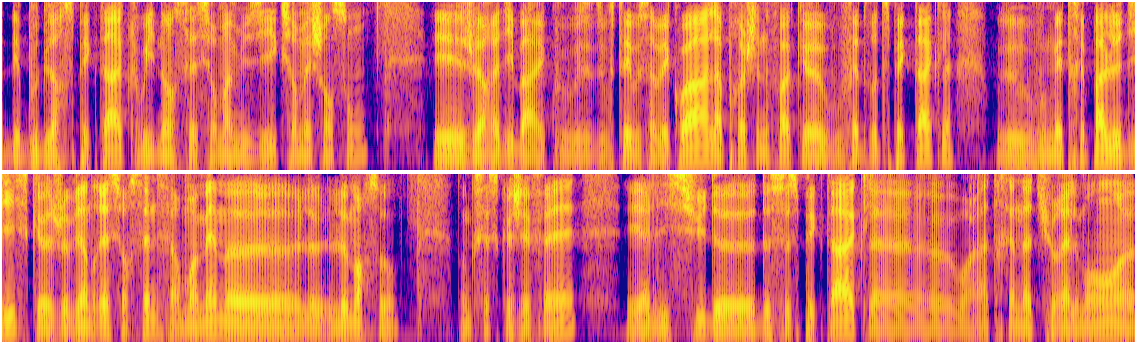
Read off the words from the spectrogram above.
des bouts de leur spectacle où ils dansaient sur ma musique, sur mes chansons. Et je leur ai dit, bah écoutez, vous savez quoi, la prochaine fois que vous faites votre spectacle, vous ne mettrez pas le disque, je viendrai sur scène faire moi-même euh, le, morceau. Donc c'est ce que j'ai fait. Et à l'issue de, ce spectacle, euh, voilà, très naturellement,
